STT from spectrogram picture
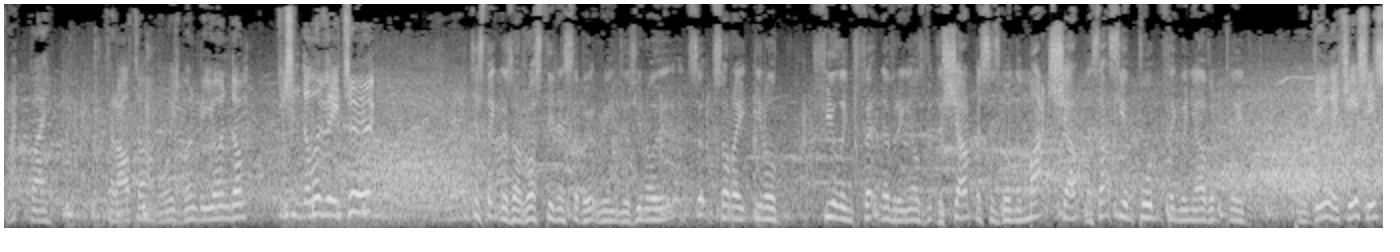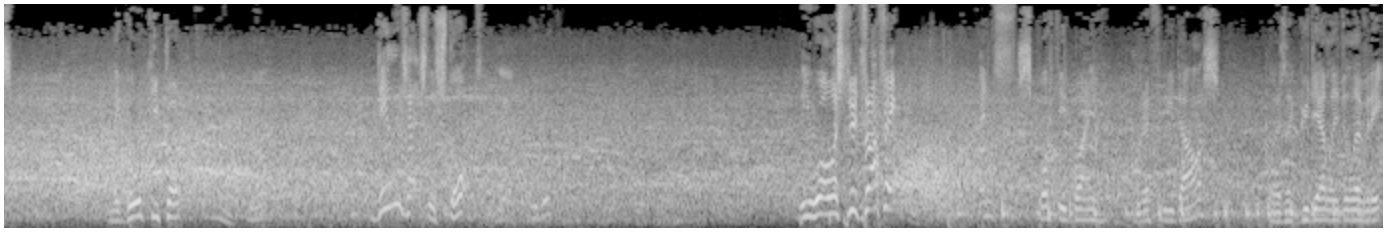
Tracked by Peralta. Oh, he's gone beyond him. Decent delivery too. I just think there's a rustiness about Rangers. You know, it's, it's all right, you know, feeling fit and everything else, but the sharpness is going. The match sharpness, that's the important thing when you haven't played. Well, Daly chases. And the goalkeeper. Well, Daly's actually stopped. Lee Wallace through traffic. And spotted by referee Dallas. There's a good early delivery.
